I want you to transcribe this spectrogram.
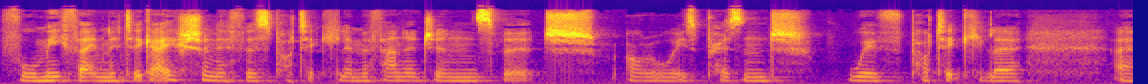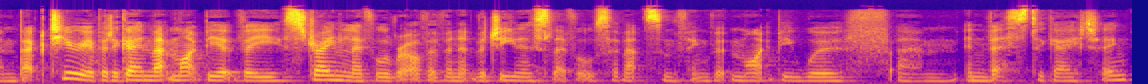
for methane mitigation if there's particular methanogens that are always present with particular um, bacteria. But again, that might be at the strain level rather than at the genus level, so that's something that might be worth um, investigating.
